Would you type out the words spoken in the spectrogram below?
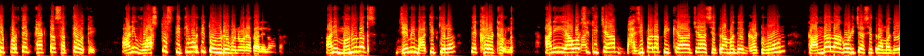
ते प्रत्येक फॅक्ट सत्य होते. आणि वास्तुस्थितीवरती तो व्हिडिओ बनवण्यात आलेला होता. आणि म्हणूनच जे मी भाकीत केलं ते खरं ठरलं. आणि यावर्षी तिच्या भाजीपाला पिकाच्या क्षेत्रामध्ये घट होऊन कांदा लागवडीच्या क्षेत्रामध्ये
